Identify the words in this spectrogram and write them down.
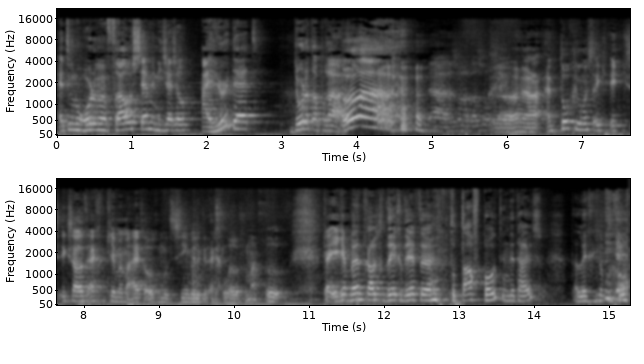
En toen hoorden we een vrouwenstem en die zei zo, I heard that. Door dat apparaat. Ah! Ja, dat is wel, dat is wel gek. Ja, ja, en toch jongens, ik, ik, ik zou het echt een keer met mijn eigen ogen moeten zien, wil ik het echt geloven. Maar, oeh. Kijk, ik heb- ben trouwens gedegradeerd eh, tot tafelpoot in dit huis. Lig ik op de grond.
